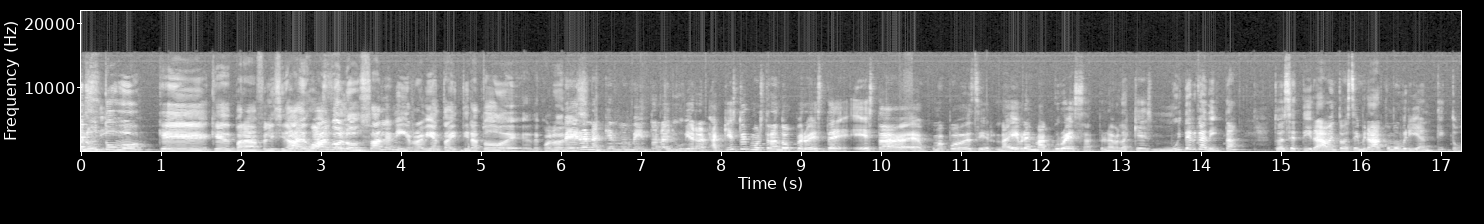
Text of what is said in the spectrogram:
en un tubo que, que para felicidades o algo lo salen y revienta y tira todo de, de colores. Pero en aquel momento la lluvia, aquí estoy mostrando, pero este, esta, eh, ¿cómo puedo decir? La hebra es más gruesa, pero la verdad que es muy delgadita. Entonces se tiraba, entonces se miraba como brillantito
